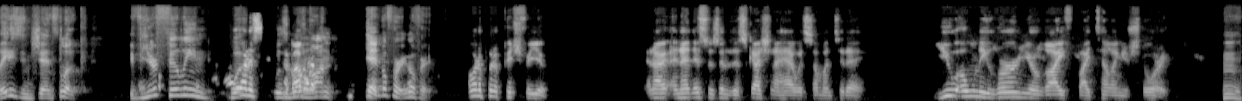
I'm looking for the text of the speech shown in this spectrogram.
Ladies and gents, look, if you're feeling what was going on, yeah, go for it. Go for it. I want to put a pitch for you. And I and this was in a discussion I had with someone today. You only learn your life by telling your story. Hmm.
